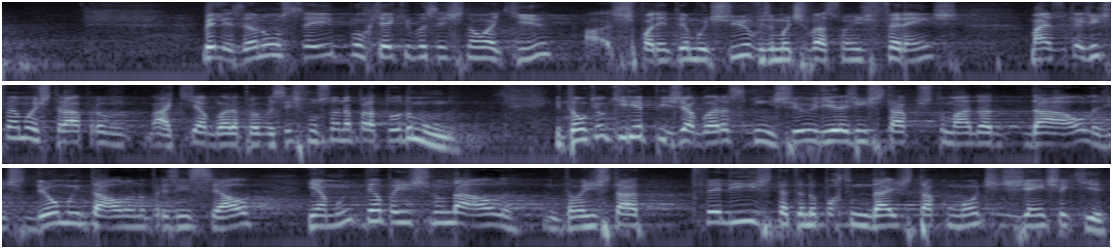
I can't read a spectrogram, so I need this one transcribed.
Beleza, eu não sei por que, que vocês estão aqui. Vocês podem ter motivos e motivações diferentes. Mas o que a gente vai mostrar pra, aqui agora para vocês funciona para todo mundo. Então, o que eu queria pedir agora é o seguinte: eu e Lira, a gente está acostumado a dar aula, a gente deu muita aula no presencial e há muito tempo a gente não dá aula. Então, a gente está feliz de estar tá tendo a oportunidade de estar com um monte de gente aqui.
